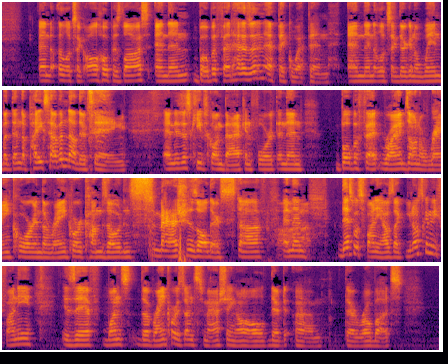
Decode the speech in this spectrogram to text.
and it looks like all hope is lost. And then Boba Fett has an epic weapon, and then it looks like they're gonna win. But then the Pikes have another thing, and it just keeps going back and forth. And then Boba Fett rides on a Rancor, and the Rancor comes out and smashes all their stuff. And then this was funny. I was like, you know what's gonna be funny is if once the Rancor is done smashing all their um, their robots,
